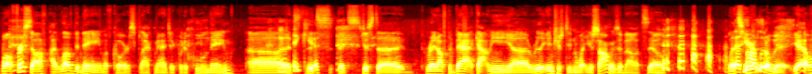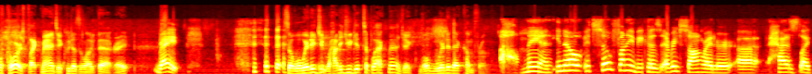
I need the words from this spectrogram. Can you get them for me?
Well, first off, I love the name, of course, Black Magic. What a cool name! Uh, that's, Thank you. That's, that's just uh, right off the bat got me uh, really interested in what your song was about. So let's hear a little bit. Yeah, of course, Black Magic. Who doesn't like that, right? Right. So, well, where did you? How did you get to Black Magic? Well, where did that come from? Oh man, you know it's so funny because every songwriter uh, has like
